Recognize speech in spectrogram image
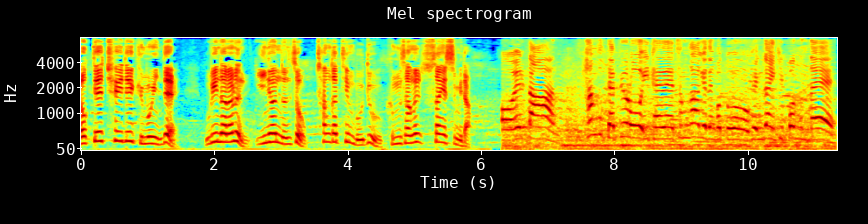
역대 최대 규모인데 우리나라는 2년 연속 참가팀 모두 금상을 수상했습니다. 어, 일단 한국 대표로 이 대회에 참가하게 된 것도 굉장히 기뻤는데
